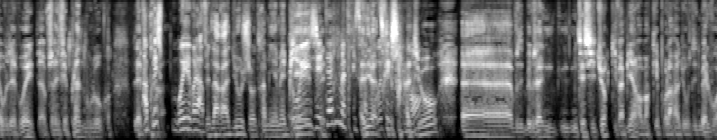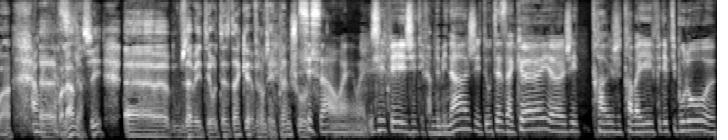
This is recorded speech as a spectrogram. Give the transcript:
Ah, Vous avez, oui, vous avez fait plein de boulot. Quoi. Vous avez fait Après, je- la- oui, voilà. vous avez fait de la radio chez notre ami Aimé Pied. Oui, j'ai été animatrice radio, Animatrice radio. Euh, vous, vous avez une, une tessiture qui va bien remarquer pour la radio. Vous avez une belle voix. hein. Ah oui, Euh, merci. voilà, merci. Euh, vous avez été hôtesse d'accueil. Enfin, vous avez plein de choses. C'est ça, ouais, ouais. J'ai fait, j'ai été femme de ménage, j'ai été hôtesse d'accueil, euh, j'ai tra- travaillé, fait des petits boulots. euh,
